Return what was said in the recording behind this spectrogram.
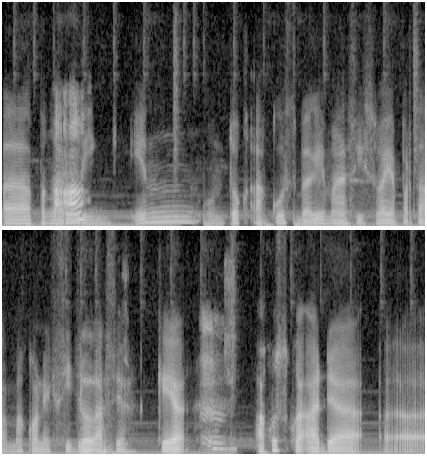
eh, pengaruh Ha-ha. LinkedIn untuk aku sebagai mahasiswa yang pertama koneksi jelas ya. Kayak Mm-mm. aku suka ada eh,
